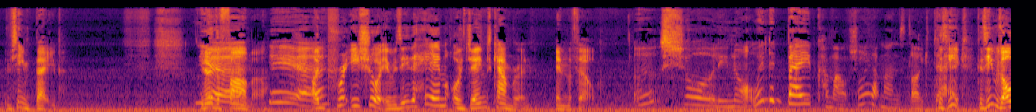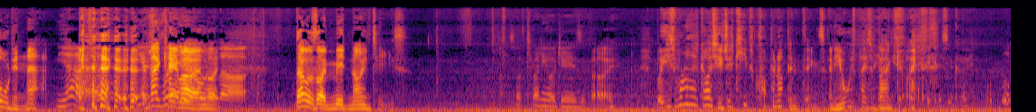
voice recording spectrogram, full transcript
Have you seen Babe? You know the farmer. Yeah, yeah. yeah. I'm pretty sure it was either him or James Cameron in the film Uh, surely not. When did Babe come out? Surely that man's like dead. because he he was old in that. yeah. And that came out in, like- that. That was like mid nineties. It's like 20 odd years ago. But he's one of those guys who just keeps cropping up in things, and he always plays a bad guy. 30 years ago.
